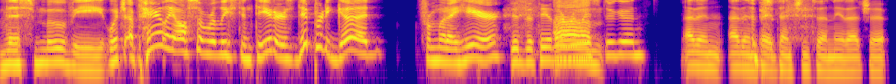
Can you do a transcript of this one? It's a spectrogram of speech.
this movie, which apparently also released in theaters, did pretty good from what I hear. Did the theater Um, release do good? I didn't. I didn't pay attention to any of that shit.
